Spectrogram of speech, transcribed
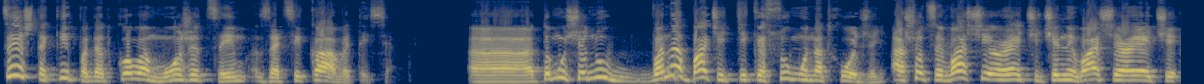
все ж таки податкова може цим зацікавитися. Е, тому що ну, вона бачить тільки суму надходжень. А що це ваші речі чи не ваші речі?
